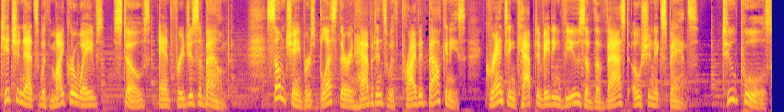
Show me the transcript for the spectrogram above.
kitchenettes with microwaves, stoves, and fridges abound. Some chambers bless their inhabitants with private balconies, granting captivating views of the vast ocean expanse. Two pools,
